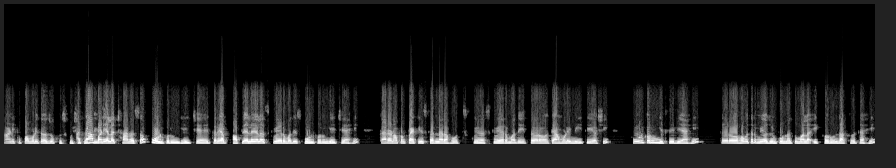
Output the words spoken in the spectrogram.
आणि तुपामुळे तर अजून खुसखुशीत आता आपण याला छान असं फोल्ड करून घ्यायचे आहे. तर आप- आपल्याला याला स्क्वेअर मध्येच फोल्ड करून घ्यायचे आहे. कारण आपण प्रॅक्टिस करणार आहोत स्क्वेअरमध्ये. तर त्यामुळे मी इथे अशी फोल्ड करून घेतलेली आहे. तर हवं तर मी अजून पुन्हा तुम्हाला एक करून दाखवत आहे.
